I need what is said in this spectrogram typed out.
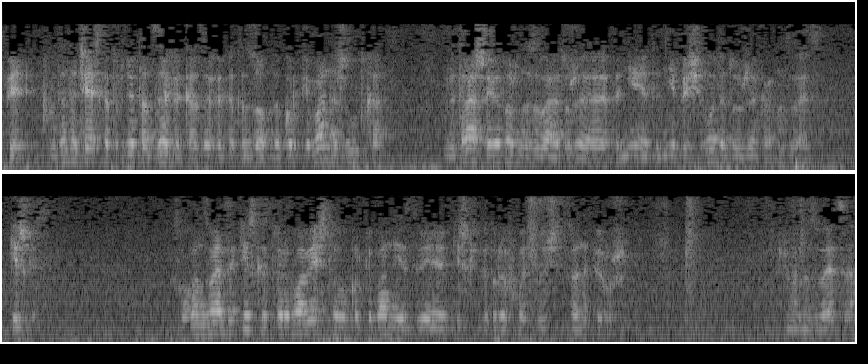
Теперь, вот эта часть, которая идет от Зефика, Зефик это зоб, до Куркивана, желудка, Витраша ее тоже называют уже, это не, это не пищевод, это уже, как называется, кишкость. Сколько называется кишкость, то любая вещь, что у Куркибана есть две кишки, которые входят. Ну, очень странно пируш. Почему это называется?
